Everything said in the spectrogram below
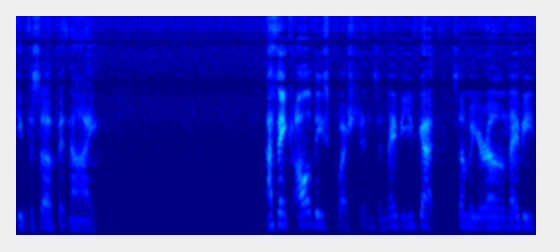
keep us up at night. I think all these questions, and maybe you've got some of your own, maybe,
